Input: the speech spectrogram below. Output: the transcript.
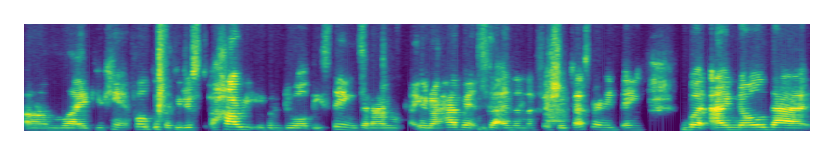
um, like you can't focus, like you just how are you able to do all these things? And I'm you know I haven't gotten an official test or anything, but I know that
